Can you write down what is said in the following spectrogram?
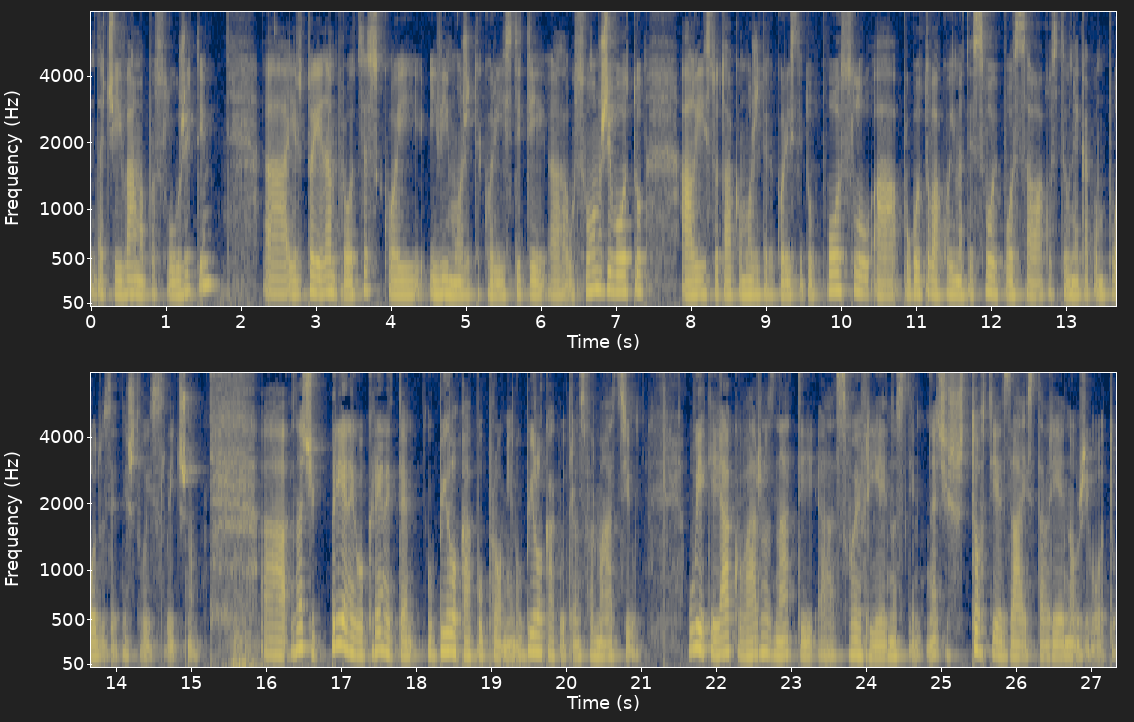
da će i vama poslužiti jer to je jedan proces koji i vi možete koristiti u svom životu, ali isto tako možete ga koristiti u poslu, a pogotovo ako imate svoj posao, ako ste u nekakvom poduzetništvu i slično. Znači, prije nego krenete u bilo kakvu promjenu, u bilo kakvu transformaciju, uvijek je jako važno znati svoje vrijednosti. Znači, što ti je zaista vrijedno u životu.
